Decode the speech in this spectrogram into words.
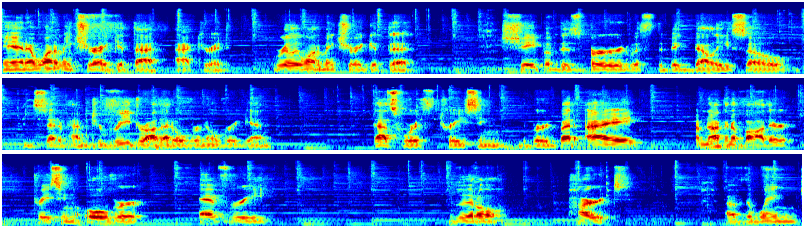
and I want to make sure I get that accurate. Really want to make sure I get the shape of this bird with the big belly. So instead of having to redraw that over and over again, that's worth tracing the bird. But I, I'm not going to bother tracing over every little part of the wing,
